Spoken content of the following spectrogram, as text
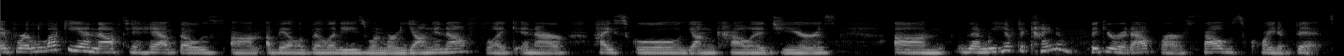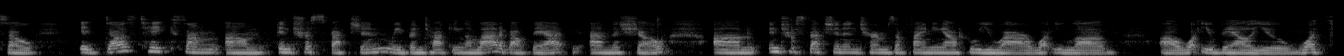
if we're lucky enough to have those um, availabilities when we're young enough, like in our high school, young college years, um, then we have to kind of figure it out for ourselves quite a bit. So it does take some um, introspection. We've been talking a lot about that on the show. Um, introspection in terms of finding out who you are, what you love, uh, what you value, what's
